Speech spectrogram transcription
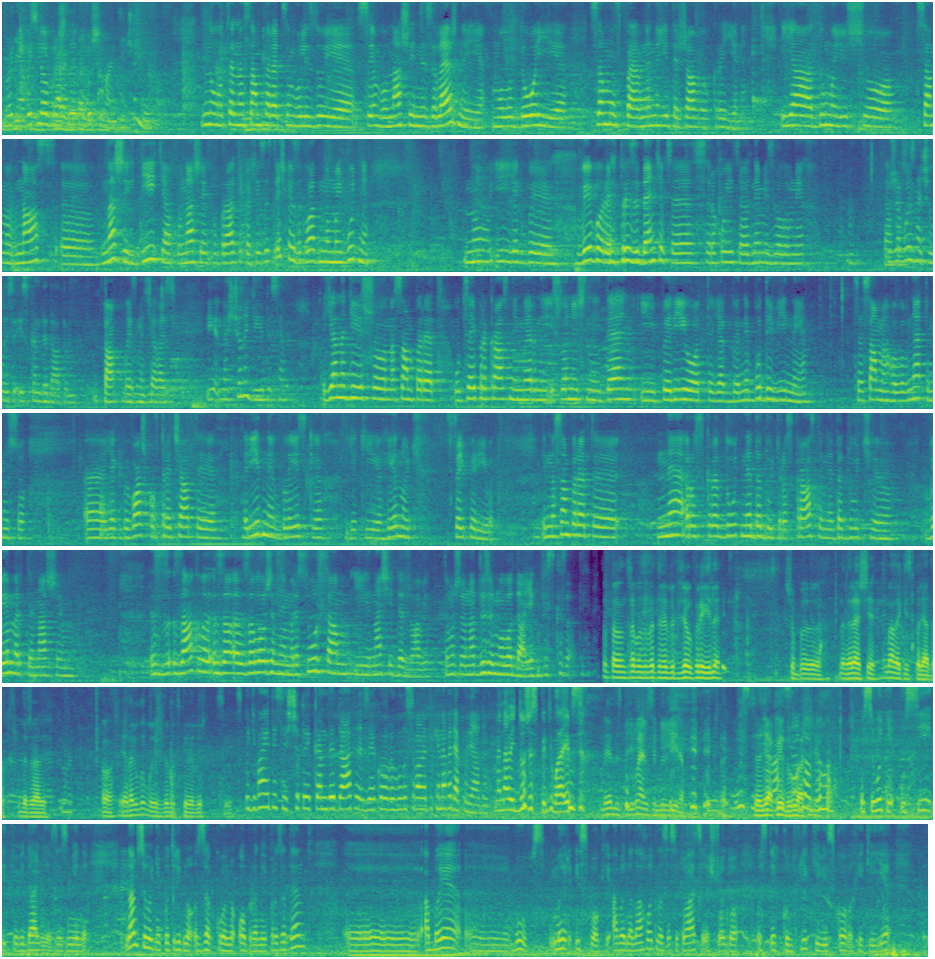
Доброго ви сьогодні прийшли у вишиванці. Чому? Ну, це насамперед символізує символ нашої незалежної, молодої, самовпевненої держави України. І я думаю, що саме в нас, е, в наших дітях, у наших братіках і сестричках закладено майбутнє. Ну і якби вибори президентів це рахується одним із головних. Вже також. визначилися із кандидатом. Так, визначилась. І на що надієтеся? Я надію, що насамперед у цей прекрасний мирний і сонячний день і період якби не буде війни. Це саме головне, тому що е, якби важко втрачати рідних, близьких, які гинуть в цей період. І насамперед е, не розкрадуть, не дадуть розкрасти, не дадуть е, вимерти нашим з- закла- за- заложеним ресурсам і нашій державі, тому що вона дуже молода, як би сказати. Тут, певно, треба зробити вибір для України, щоб е, ми нарешті мали якийсь порядок в державі. О, я так думаю, що буде такий вибір свій. Сподіваєтеся, що той кандидат, за якого ви голосували, таки наведе порядок? Ми навіть дуже сподіваємося. Ми не сподіваємося, ми віримо. Все, дякую, до побачення. Ми сьогодні усі відповідальні за зміни. Нам сьогодні потрібно законно обраний президент, е, аби е, був мир і спокій, аби налагодилася ситуація щодо ось тих конфліктів військових, які є.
